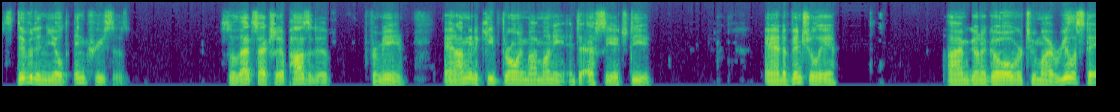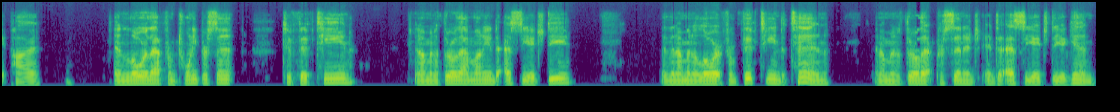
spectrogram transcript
its dividend yield increases. So that's actually a positive for me. And I'm going to keep throwing my money into SCHD. And eventually, I'm going to go over to my real estate pie and lower that from 20% to 15. And I'm going to throw that money into SCHD. And then I'm going to lower it from 15 to 10. And I'm going to throw that percentage into SCHD again.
